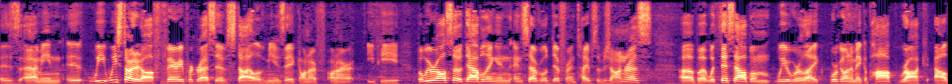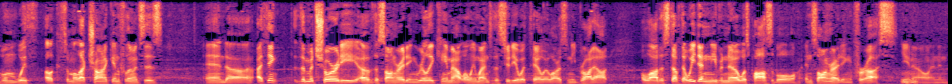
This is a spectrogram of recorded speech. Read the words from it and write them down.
is, I mean, it, we we started off very progressive style of music on our on our EP, but we were also dabbling in, in several different types of genres. Uh, but with this album, we were like, we're going to make a pop rock album with uh, some electronic influences, and uh, I think the maturity of the songwriting really came out when we went into the studio with Taylor Larson. He brought out a lot of stuff that we didn't even know was possible in songwriting for us, you know. And, and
